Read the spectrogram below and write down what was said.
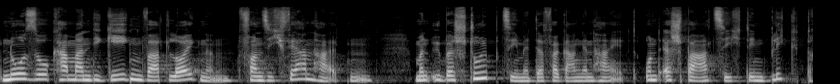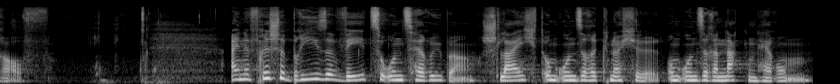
Nur so kann man die Gegenwart leugnen, von sich fernhalten. Man überstülpt sie mit der Vergangenheit und erspart sich den Blick drauf. Eine frische Brise weht zu uns herüber, schleicht um unsere Knöchel, um unsere Nacken herum.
